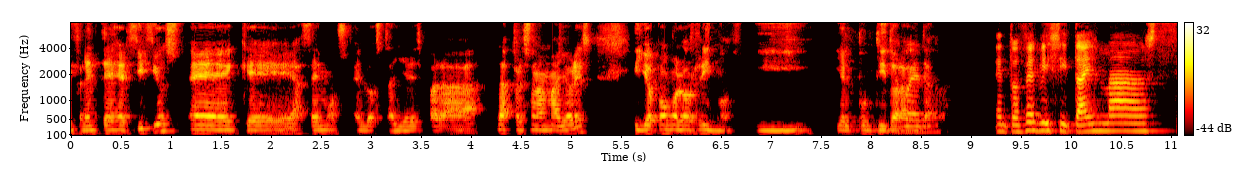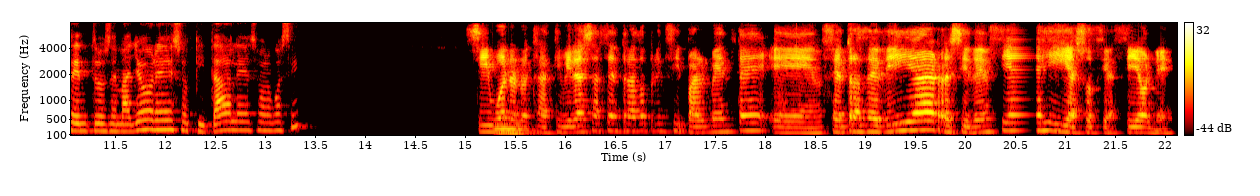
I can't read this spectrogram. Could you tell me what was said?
diferentes ejercicios eh, que hacemos en los talleres para las personas mayores y yo pongo los ritmos y, el puntito a la guitarra. Entonces, ¿visitáis más centros de mayores, hospitales o algo así? Sí, bueno, mm. nuestra actividad se ha centrado principalmente en centros de día, residencias y asociaciones.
